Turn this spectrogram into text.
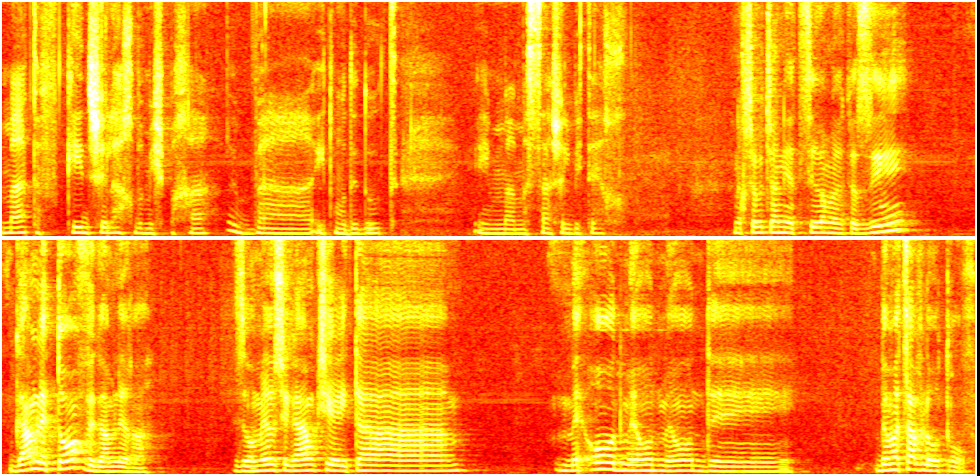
מה התפקיד שלך במשפחה, בהתמודדות עם המסע של בתך? אני חושבת שאני הציר המרכזי, גם לטוב וגם לרע. זה אומר שגם כשהיא הייתה מאוד מאוד מאוד אה, במצב לא טוב,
